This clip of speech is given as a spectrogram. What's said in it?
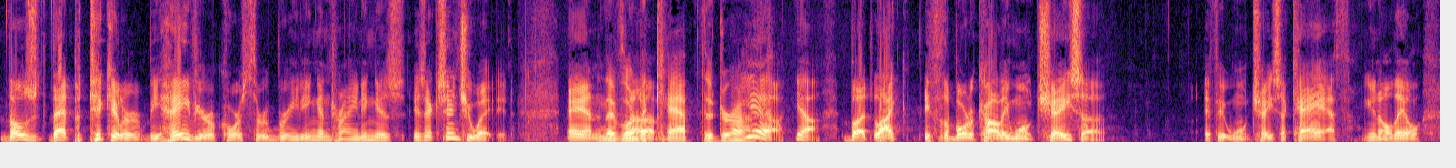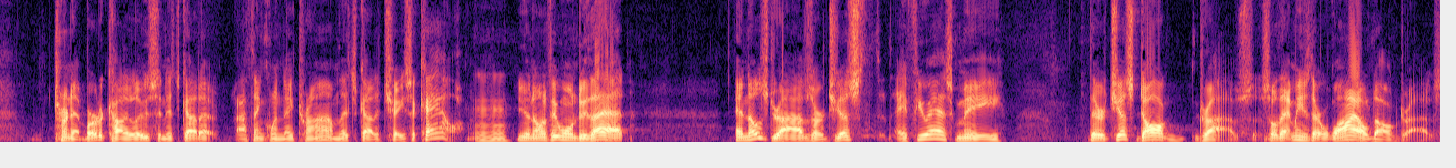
those that particular behavior, of course, through breeding and training, is is accentuated, and, And they've learned uh, to cap the drive. Yeah, yeah. But like, if the border collie won't chase a, if it won't chase a calf, you know, they'll turn that collie loose, and it's got to. I think when they try them, it's got to chase a cow. Mm-hmm. You know, if it won't do that, and those drives are just, if you ask me, they're just dog drives. So that means they're wild dog drives.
